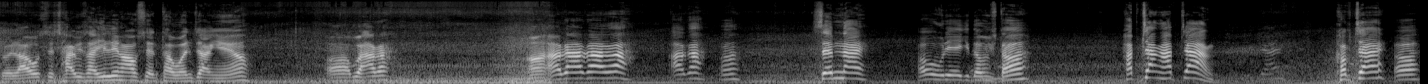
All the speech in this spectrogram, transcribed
그 라오스 자비사 힐링하우스 센터 원장이에요. 어, 뭐 아가. 어, 아가 아가 아가. 아가. 어. 쌤날. 어, 우리 애기 너무 좋다. 합장 합장. 겁잘? 어.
